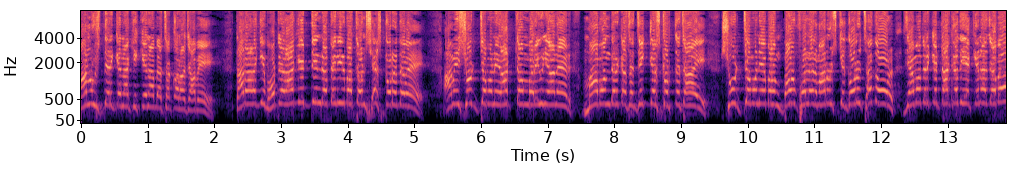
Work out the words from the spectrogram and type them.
মানুষদেরকে নাকি কেনা বেচা করা যাবে। তারা নাকি ভোটের আগের দিন রাতে নির্বাচন শেষ করে দেবে। আমি সূর্যমণির আট নম্বর ইউনিয়নের মা বোনদের কাছে জিজ্ঞেস করতে চাই, সূর্যমণি এবং বাউফলের মানুষকে গরু ছাগল যে আমাদেরকে টাকা দিয়ে কেনা যাবে?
